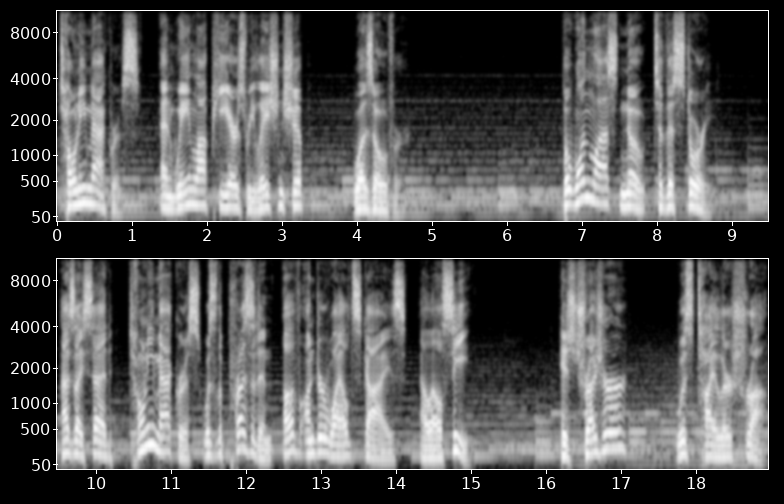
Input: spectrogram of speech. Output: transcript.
Tony Makris and Wayne LaPierre's relationship was over. But one last note to this story. As I said, Tony Makris was the president of Under Wild Skies, LLC. His treasurer was Tyler Schropp.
